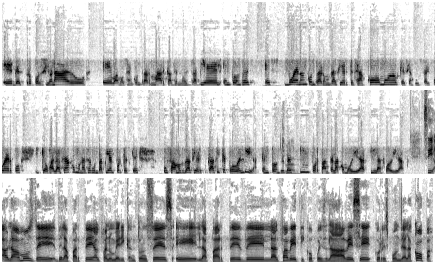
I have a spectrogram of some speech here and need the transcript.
eh, desproporcionado, eh, vamos a encontrar marcas en nuestra piel, entonces es bueno encontrar un brasier que sea cómodo, que se ajuste al cuerpo y que ojalá sea como una segunda piel, porque es que usamos brasier casi que todo el día, entonces Claro. es importante la comodidad y la suavidad. Sí, hablábamos de, de la parte alfanumérica, entonces eh, la parte del alfabético, pues la ABC corresponde a la copa.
